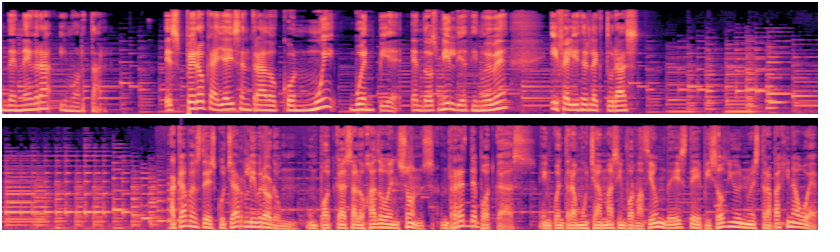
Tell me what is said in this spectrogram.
de Negra Inmortal. Espero que hayáis entrado con muy buen pie en 2019 y felices lecturas. Acabas de escuchar Librorum, un podcast alojado en Sons, red de podcasts. Encuentra mucha más información de este episodio en nuestra página web,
